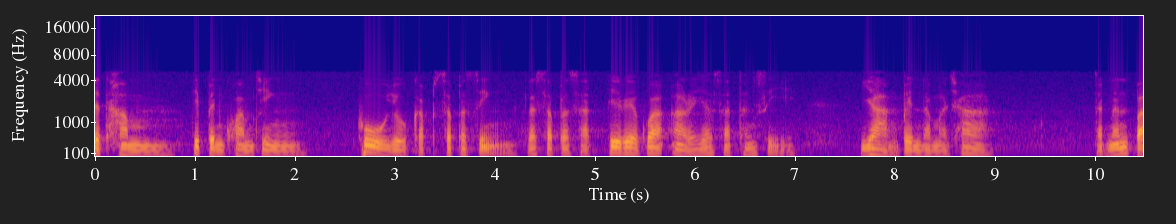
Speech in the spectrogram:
จธรรมที่เป็นความจริง ผู้อยู่กับสรรพสิ่งและสรรพสัตว์ที่เรียกว่าอริยสัจทั้งสี่อย่างเป็นธรรมชาติ จากนั้นไป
